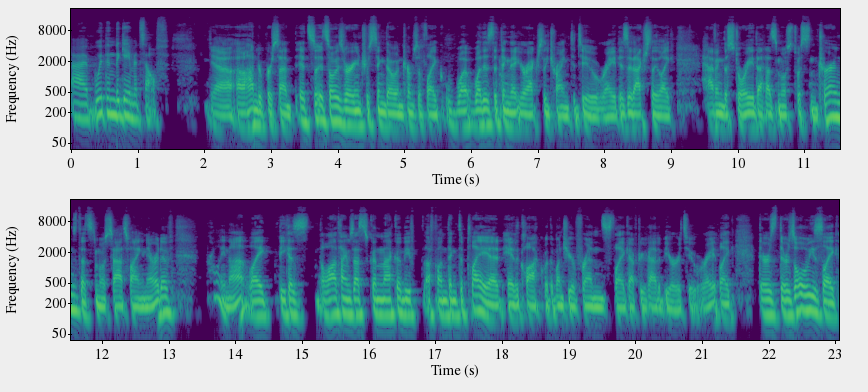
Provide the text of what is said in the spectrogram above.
uh, within the game itself. Yeah, hundred percent. It's it's always very interesting though in terms of like what what is the thing that you're actually trying to do, right? Is it actually like having the story that has the most twists and turns, that's the most satisfying narrative? Probably not. Like because a lot of times that's gonna, not going to be a fun thing to play at eight o'clock with a bunch of your friends, like after you've had a beer or two, right? Like there's there's always like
